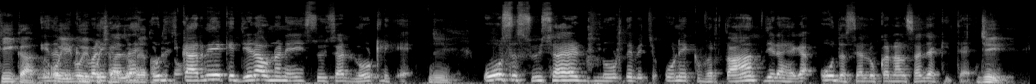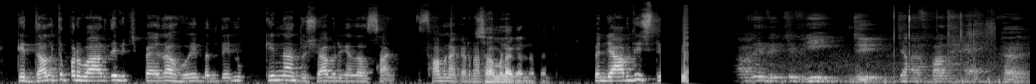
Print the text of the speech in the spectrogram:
ਕੀ ਕਾਰਨ? ਉਹੀ ਉਹੀ ਪੁੱਛਣਾ ਗੱਲ ਹੈ। ਚਾਹੁੰਦੇ ਉਹਦੇ ਕਾਰਨ ਇਹ ਕਿ ਜਿਹੜਾ ਉਹਨਾਂ ਨੇ ਸੁਸਾਈਡ ਨੋਟ ਲਿਖਿਆ ਜੀ। ਉਸ ਸੁਸਾਈਡ ਨੋਟ ਦੇ ਵਿੱਚ ਉਹਨੇ ਇੱਕ ਵਰਤਾਂਤ ਜਿਹੜਾ ਹੈਗਾ ਉਹ ਦੱਸਿਆ ਲੋਕਾਂ ਨਾਲ ਸਾਂਝਾ ਕੀਤਾ ਹੈ। ਜੀ। ਕਿ ਦਲਿਤ ਪਰਿਵਾਰ ਦੇ ਵਿੱਚ ਪੈਦਾ ਹੋਏ ਬੰਦੇ ਨੂੰ ਕਿੰਨਾ ਦੁਸ਼ਾਵਰੀਆਂ ਦਾ ਸਾਹਮਣਾ ਕਰਨਾ ਪੈਂਦਾ। ਸਾਹਮਣਾ ਕਰਨਾ ਪੈਂਦਾ। ਪੰਜਾਬ ਦੀ ਸਥਿਤੀ ਪੰਜਾਬ ਦੇ ਵਿੱਚ ਵੀ ਜੀ। ਜਾਤ ਪਾਤ ਹੈ। ਹੈ।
